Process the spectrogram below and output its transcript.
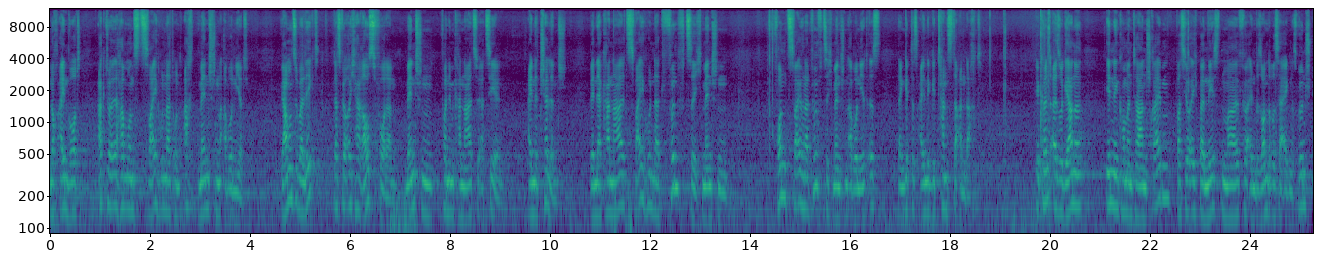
Noch ein Wort. Aktuell haben uns 208 Menschen abonniert. Wir haben uns überlegt, dass wir euch herausfordern, Menschen von dem Kanal zu erzählen. Eine Challenge. Wenn der Kanal 250 Menschen von 250 Menschen abonniert ist, dann gibt es eine getanzte Andacht. Ihr könnt also gerne in den Kommentaren schreiben, was ihr euch beim nächsten Mal für ein besonderes Ereignis wünscht.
